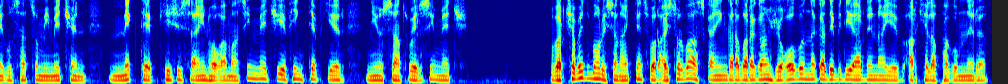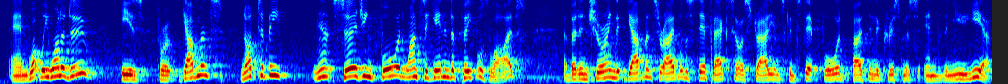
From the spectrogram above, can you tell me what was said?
մեգուսացումի մեջ են 1 թեփք հյուսիսային հողամասի մեջ եւ 5 թեփքեր Նյու Սաութ Ուելսի մեջ։ Վարչապետ Մորիսոն հայտնեց, որ այսօրվա ասկային կառավարական ժողովը նկատի պիտի առնի նաև արգելափակումները։ And what we want to do is for governments not to be you know, surging forward once again into people's lives, but ensuring that governments are able to step back so Australians can step forward both into Christmas and the new year.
